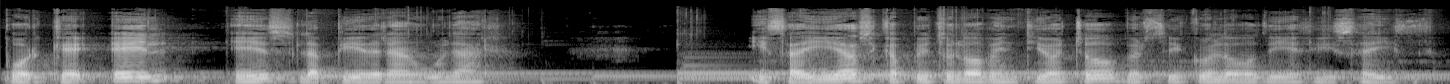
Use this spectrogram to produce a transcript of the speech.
porque Él es la piedra angular. Isaías capítulo 28 versículo 16.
